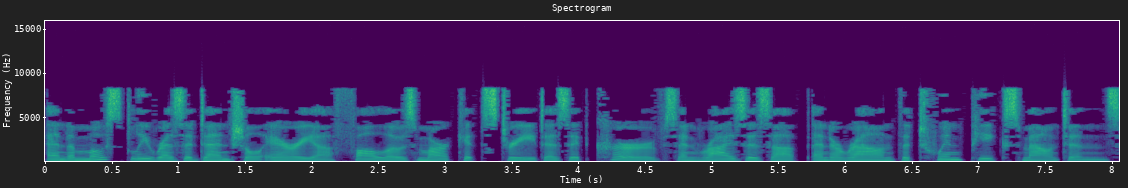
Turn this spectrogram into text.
and a mostly residential area follows Market Street as it curves and rises up and around the Twin Peaks Mountains.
